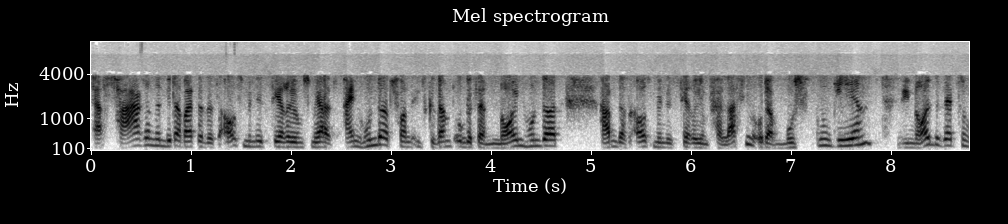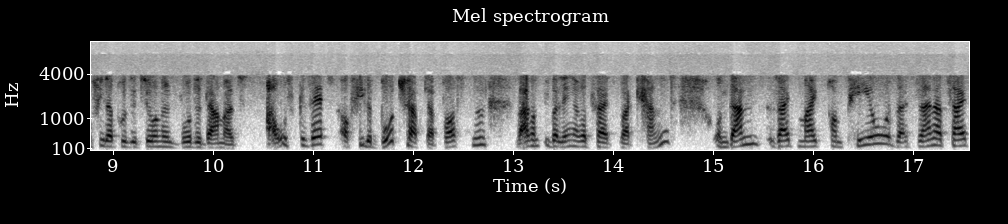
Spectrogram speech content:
erfahrene Mitarbeiter des Außenministeriums, mehr als 100 von insgesamt ungefähr 900, haben das Außenministerium verlassen oder mussten gehen. Die Neubesetzung vieler Positionen wurde damals ausgesetzt. Auch viele Botschafterposten waren über längere Zeit vakant. Und dann seit Mike Pompeo, seit seiner Zeit,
